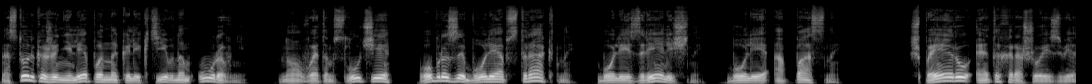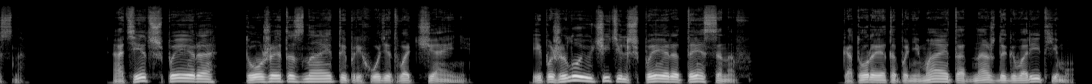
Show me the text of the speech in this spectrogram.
настолько же нелепо на коллективном уровне, но в этом случае образы более абстрактны, более зрелищны, более опасны. Шпееру это хорошо известно. Отец Шпеера тоже это знает и приходит в отчаяние. И пожилой учитель Шпеера Тессенов. который это понимает, однажды говорит ему,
